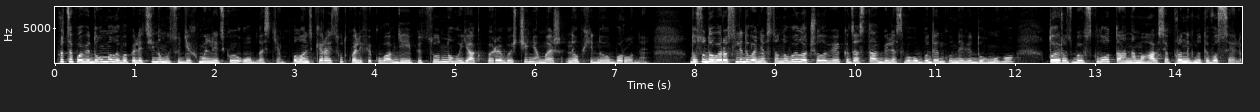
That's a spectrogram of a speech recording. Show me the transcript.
Про це повідомили в апеляційному суді Хмельницької області. Полонський райсуд кваліфікував дії підсудного як перевищення меж необхідної оборони. Досудове розслідування встановило, чоловік застав біля свого будинку невідомого. Той розбив скло та намагався проникнути в оселю.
